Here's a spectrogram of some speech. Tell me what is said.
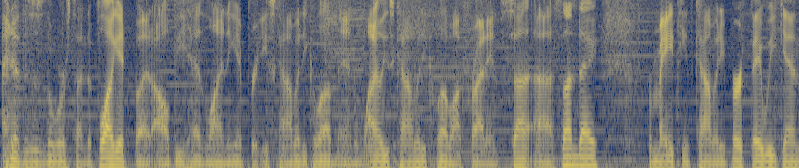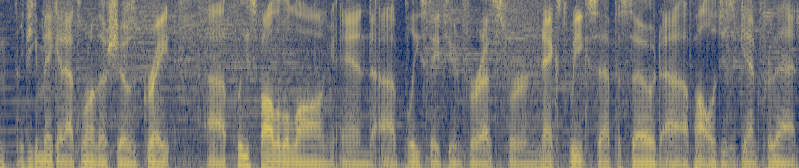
I know this is the worst time to plug it, but I'll be headlining at Bricky's Comedy Club and Wiley's Comedy Club on Friday and su- uh, Sunday for my 18th comedy birthday weekend. If you can make it out to one of those shows, great. Uh, please follow along and uh, please stay tuned for us for next week's episode. Uh, apologies again for that.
